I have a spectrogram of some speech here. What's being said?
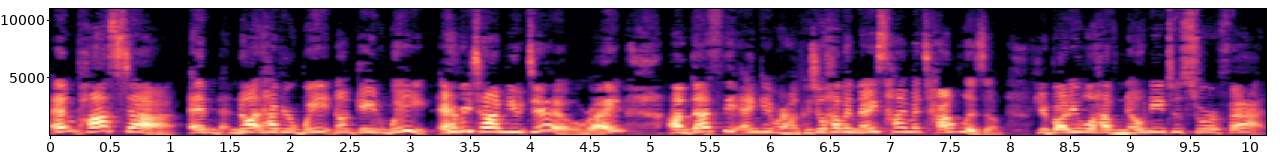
and pasta and not have your weight, not gain weight every time you do, right? Um, that's the end game around because you'll have a nice high metabolism. Your body will have no need to store fat.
